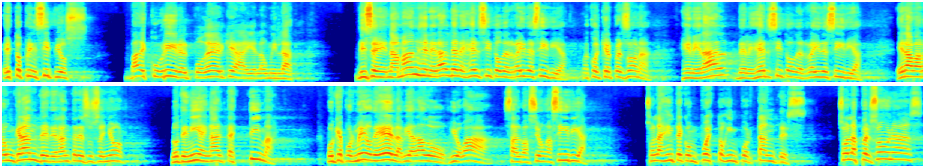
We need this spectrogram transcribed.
estos principios, va a descubrir el poder que hay en la humildad. Dice, Namán, general del ejército del rey de Siria, no es cualquier persona, general del ejército del rey de Siria, era varón grande delante de su Señor, lo tenía en alta estima, porque por medio de él había dado Jehová salvación a Siria. Son la gente con puestos importantes, son las personas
